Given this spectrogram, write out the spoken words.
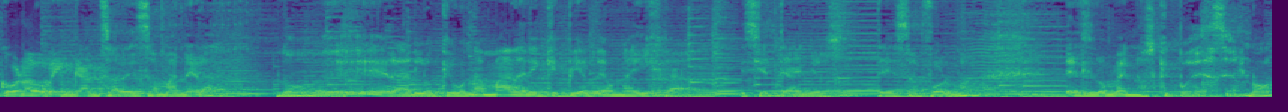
cobrado venganza de esa manera, ¿no? Eh, era lo que una madre que pierde a una hija de 7 años de esa forma es lo menos que puede hacer, ¿no?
